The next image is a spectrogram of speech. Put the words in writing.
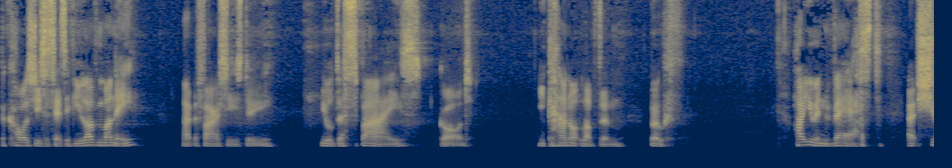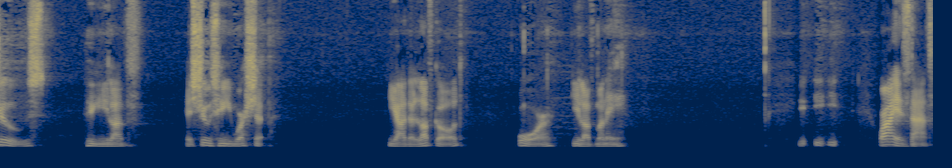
Because Jesus says, if you love money, like the Pharisees do, you'll despise God. You cannot love them both. How you invest it shows who you love, it shows who you worship. You either love God or you love money. Why is that?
